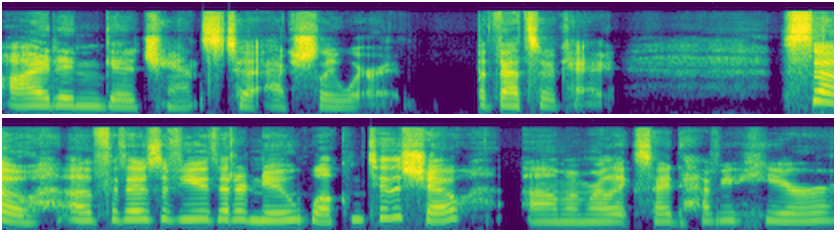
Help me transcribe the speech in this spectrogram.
I didn't get a chance to actually wear it but that's okay. So, uh, for those of you that are new, welcome to the show. Um, I'm really excited to have you here.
